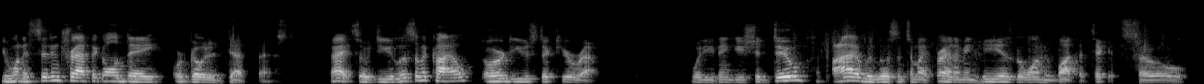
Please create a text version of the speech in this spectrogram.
You want to sit in traffic all day or go to Death Fest? All right, so do you listen to Kyle or do you stick to your route? What do you think you should do? I would listen to my friend. I mean, he is the one who bought the tickets. So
